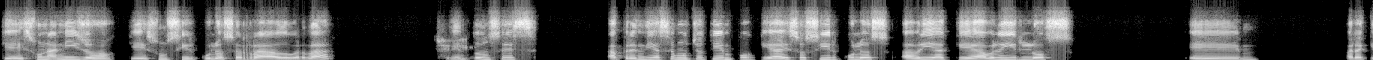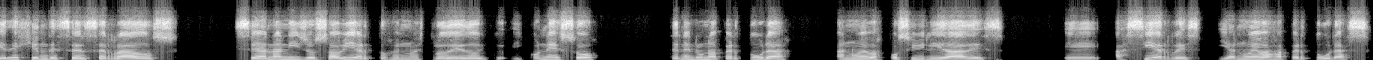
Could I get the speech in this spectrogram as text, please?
que es un anillo, que es un círculo cerrado, ¿verdad? Y entonces aprendí hace mucho tiempo que a esos círculos habría que abrirlos eh, para que dejen de ser cerrados, sean anillos abiertos en nuestro dedo y con eso tener una apertura a nuevas posibilidades, eh, a cierres y a nuevas aperturas.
